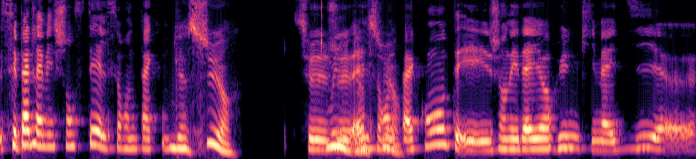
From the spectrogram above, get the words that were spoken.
C'est pas de la méchanceté, elles se rendent pas compte. Bien sûr. Je, je, elles ne se rendent pas compte. Et j'en ai d'ailleurs une qui m'a dit euh,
